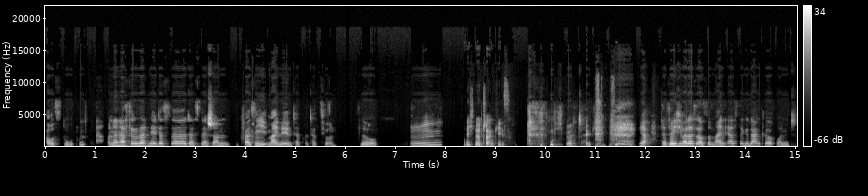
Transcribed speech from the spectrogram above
aussuchen? Und dann hast du gesagt, nee, das, äh, das wäre schon quasi meine Interpretation. So. Mm. Nicht nur Junkies. Nicht nur Junkies. ja, tatsächlich war das auch so mein erster Gedanke. Und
